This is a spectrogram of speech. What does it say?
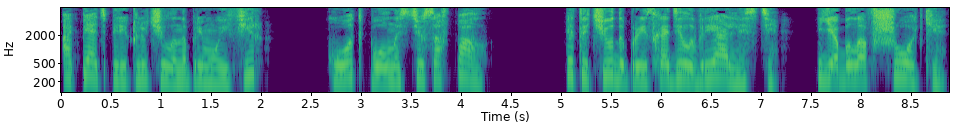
опять переключила на прямой эфир. Код полностью совпал. Это чудо происходило в реальности. Я была в шоке.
